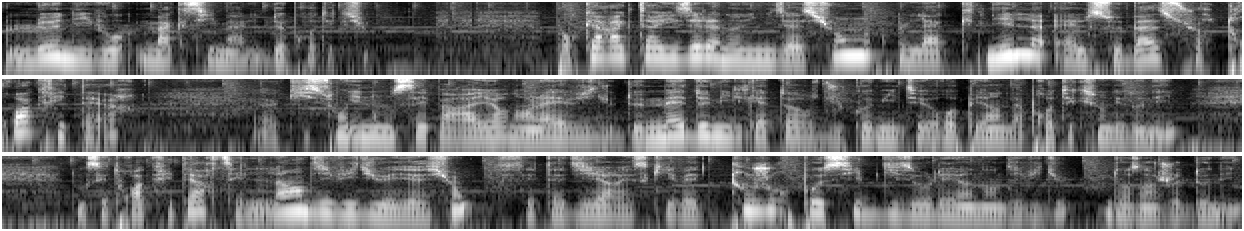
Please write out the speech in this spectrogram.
le niveau maximal de protection. Pour caractériser l'anonymisation, la CNIL, elle se base sur trois critères euh, qui sont énoncés par ailleurs dans l'avis de mai 2014 du Comité européen de la protection des données. Donc ces trois critères, c'est l'individualisation, c'est-à-dire est-ce qu'il va être toujours possible d'isoler un individu dans un jeu de données.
